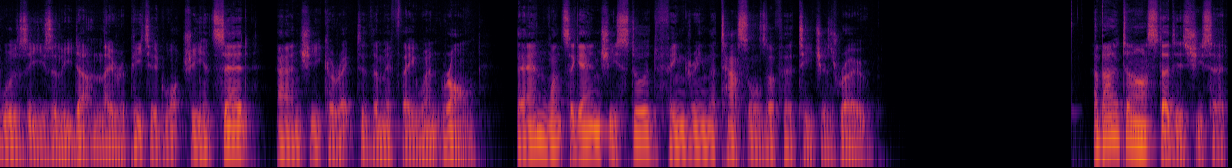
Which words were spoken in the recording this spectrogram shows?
was easily done. They repeated what she had said, and she corrected them if they went wrong. Then once again she stood fingering the tassels of her teacher's robe. "About our studies," she said.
